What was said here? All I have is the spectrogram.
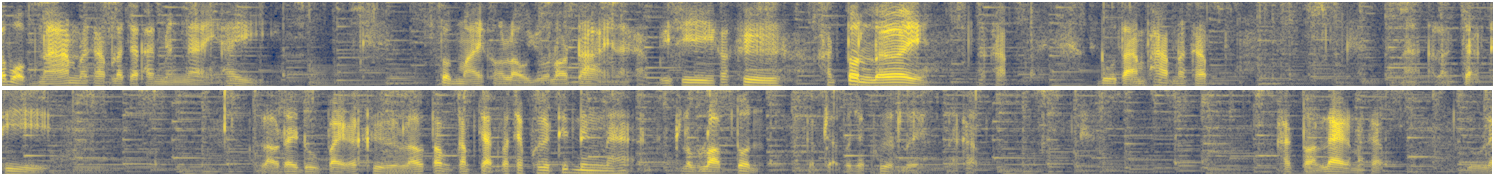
ระบบน้ำนะครับ เราจะทำยังไงให้ต้นไม้ของเราอยู่รอดได้นะครับ วิธีก็คือขั้นต้นเลยนะครับ ดูตามภาพนะครับนะหลังจากที่เราได้ดูไปก็คือ เราต้องกำจัดวัชพืชนิดนึงนะฮะรอบๆต้นกำจัดวัชพืชเลย นะครับ ขั้นตอนแรกนะครับ ดูแล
